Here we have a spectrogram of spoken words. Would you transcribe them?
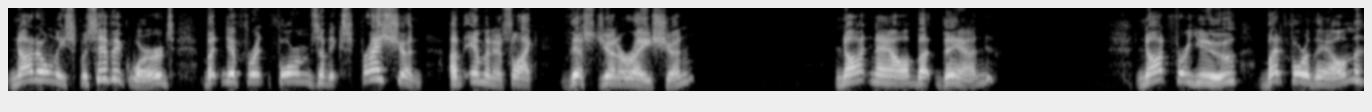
not only specific words, but different forms of expression of imminence, like this generation, not now, but then, not for you, but for them,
